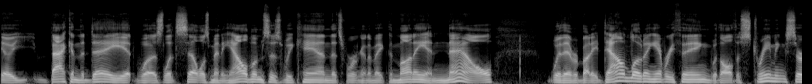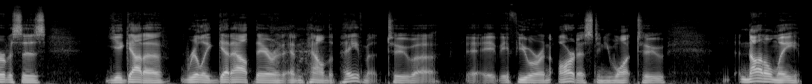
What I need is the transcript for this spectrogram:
you know, back in the day, it was let's sell as many albums as we can. That's where we're going to make the money. And now with everybody downloading everything, with all the streaming services, you got to really get out there and, and pound the pavement to uh, if you are an artist and you want to not only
